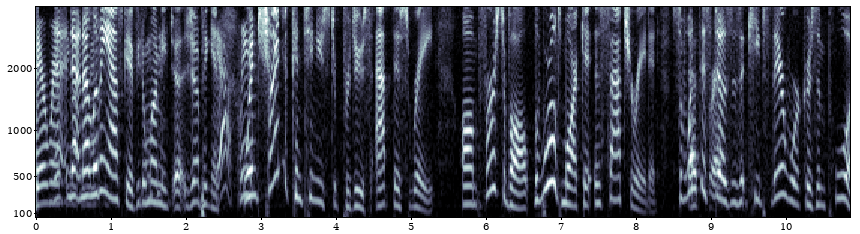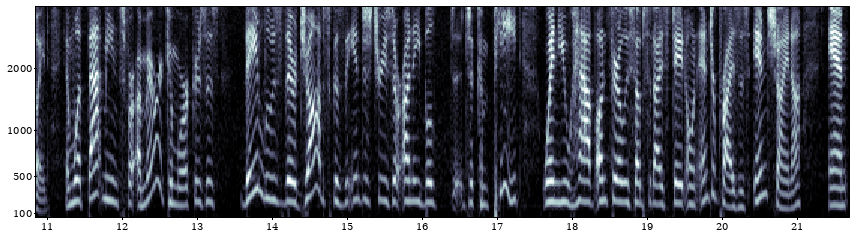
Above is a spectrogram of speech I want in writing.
they're ramping now, now, now let me ask you, if you don't mind me uh, jumping in. Yeah, when China continues to produce at this rate, um, first of all, the world market is saturated. So what That's this right. does is it keeps their workers employed, and what that means for American workers is they lose their jobs because the industries are unable to, to compete when you have unfairly subsidized state-owned enterprises in China. And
